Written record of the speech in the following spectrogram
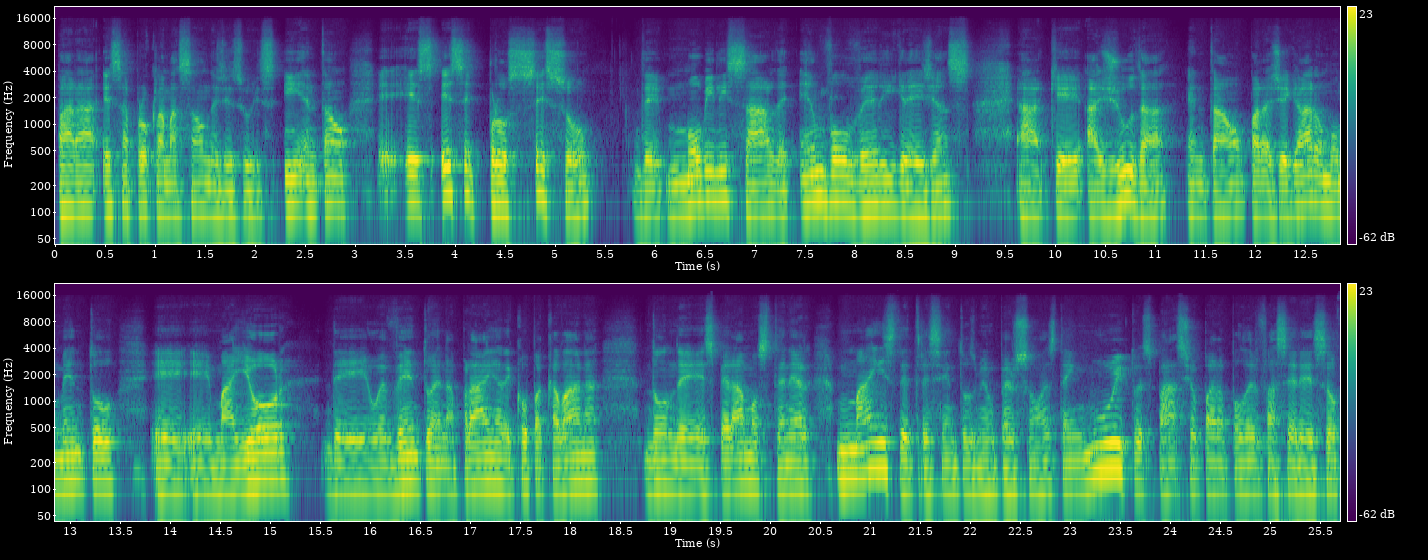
para essa proclamação de Jesus. E então, esse processo de mobilizar, de envolver igrejas, uh, que ajuda então para chegar ao momento eh, eh, maior do evento na praia de Copacabana, onde esperamos ter mais de 300 mil pessoas. Tem muito espaço para poder fazer isso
